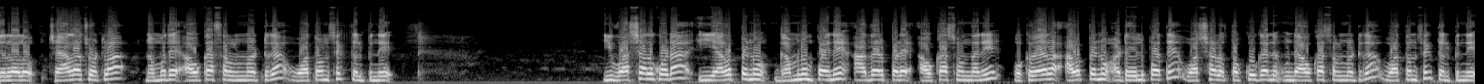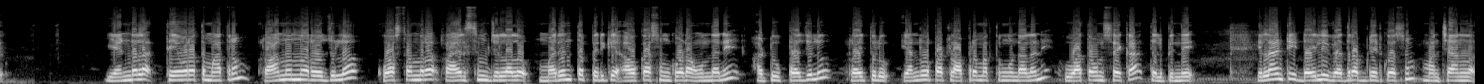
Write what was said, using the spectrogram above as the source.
జిల్లాలో చాలా చోట్ల నమోదయ్యే అవకాశాలు ఉన్నట్టుగా వాతావరణ శాఖ తెలిపింది. ఈ వర్షాలు కూడా ఈ అలపెను గమనంపైనే ఆధారపడే అవకాశం ఉందని ఒకవేళ అలపెను అటు వెళ్ళిపోతే వర్షాలు తక్కువగానే ఉండే అవకాశాలు ఉన్నట్టుగా వాతావరణ శాఖ తెలిపింది. ఎండల తీవ్రత మాత్రం రానున్న రోజుల్లో కోస్తాంధ్ర రాయలసీమ జిల్లాలో మరింత పెరిగే అవకాశం కూడా ఉందని అటు ప్రజలు రైతులు ఎండల పట్ల అప్రమత్తంగా ఉండాలని వాతావరణ శాఖ తెలిపింది. ఇలాంటి డైలీ వెదర్ అప్డేట్ కోసం మన ఛానల్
